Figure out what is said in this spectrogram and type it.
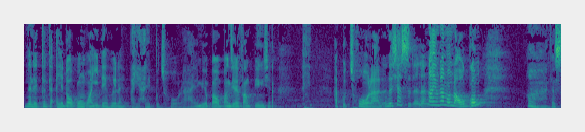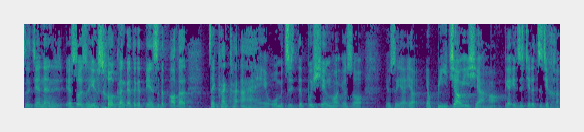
那你看看，哎呀，老公晚一点回来，哎呀，还不错啦，你没有把我绑起来放冰箱，还不错啦，那吓死人了，哪有那种老公啊？这世间人有时候是有时候看看这个电视的报道，再看看，哎，我们自己的不幸哈，有时候有时要要要比较一下哈，不要一直觉得自己很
